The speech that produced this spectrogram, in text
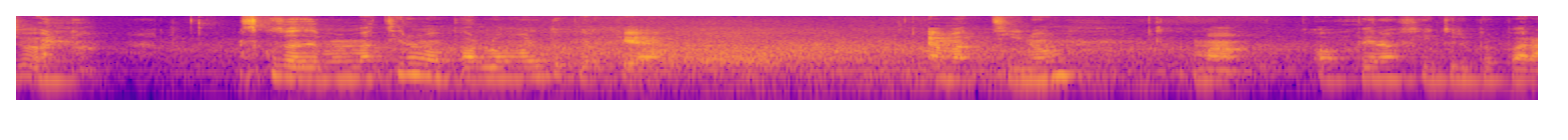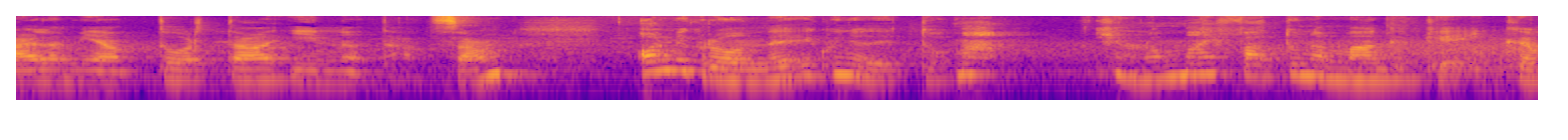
Buongiorno. Scusate, ma al mattino non parlo molto perché è mattino, ma ho appena finito di preparare la mia torta in tazza. Ho il microonde e quindi ho detto, ma io non ho mai fatto una mug cake.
